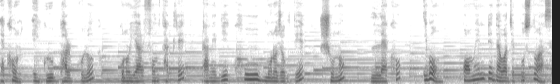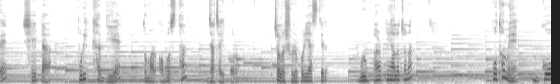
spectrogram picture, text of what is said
এখন এই গ্রুপ ভার্বগুলো কোনো ইয়ারফোন থাকলে কানে দিয়ে খুব মনোযোগ দিয়ে শোনো, লেখো এবং কমেন্টে দেওয়া যে প্রশ্ন আছে সেটা পরীক্ষা দিয়ে তোমার অবস্থান যাচাই করো। চলো শুরু করি আজকের গ্রুপ ভার্ব নিয়ে আলোচনা। প্রথমে গো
